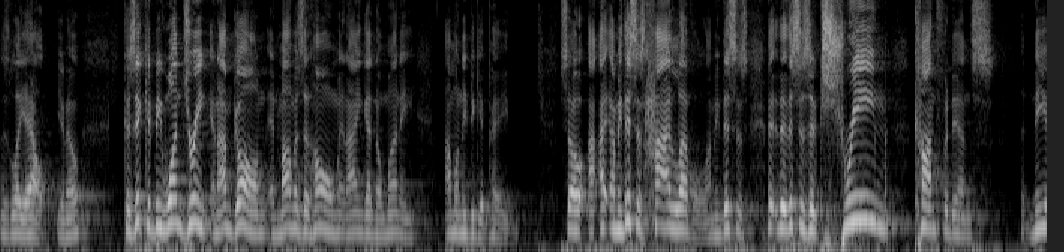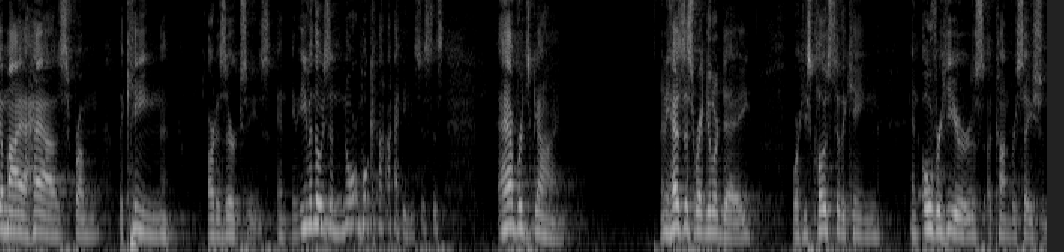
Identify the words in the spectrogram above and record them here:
just lay out, you know? Because it could be one drink and I'm gone and mama's at home and I ain't got no money. I'm going to need to get paid. So I, I, mean, this is high level. I mean, this is this is extreme confidence that Nehemiah has from the king Artaxerxes, and, and even though he's a normal guy, he's just this average guy, and he has this regular day where he's close to the king and overhears a conversation.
